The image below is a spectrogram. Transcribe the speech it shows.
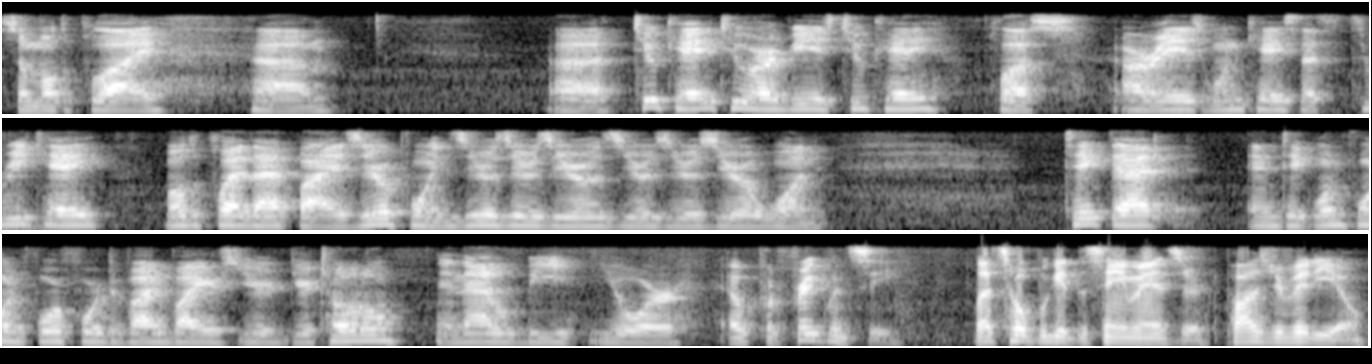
So multiply um, uh, 2k, 2RB is 2k, plus RA is 1k, so that's 3k. Multiply that by 0.0000001. Take that and take 1.44 divided by your, your, your total, and that'll be your output frequency. Let's hope we get the same answer. Pause your video.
